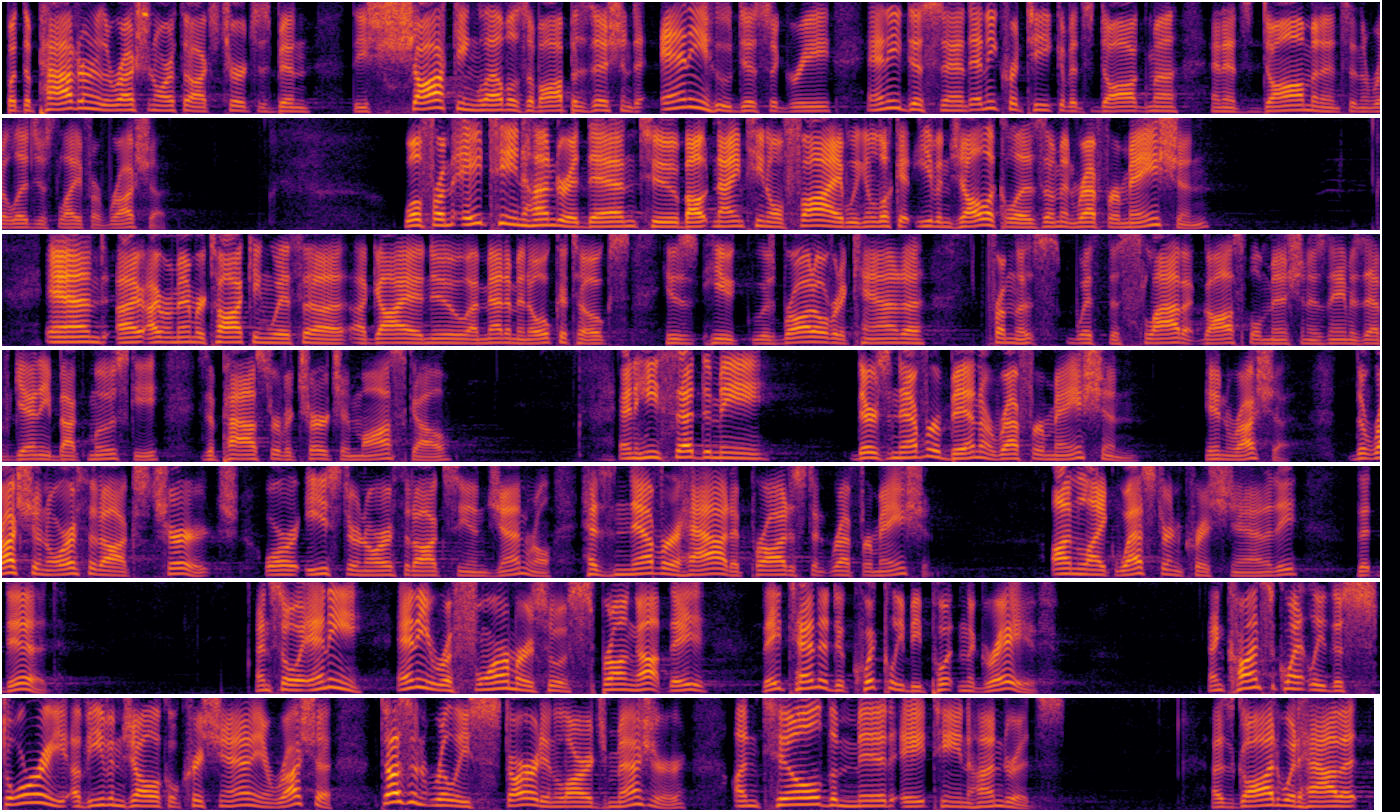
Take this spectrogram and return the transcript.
But the pattern of the Russian Orthodox Church has been these shocking levels of opposition to any who disagree, any dissent, any critique of its dogma and its dominance in the religious life of Russia. Well, from 1800 then to about 1905, we can look at evangelicalism and Reformation. And I, I remember talking with a, a, guy I knew. I met him in Okotoks. He was, he was brought over to Canada from the, with the Slavic Gospel Mission. His name is Evgeny Bakhmutsky. He's a pastor of a church in Moscow. And he said to me, There's never been a Reformation in Russia. The Russian Orthodox Church, or Eastern Orthodoxy in general, has never had a Protestant Reformation unlike Western Christianity that did. And so any, any reformers who have sprung up, they, they tended to quickly be put in the grave. And consequently, the story of evangelical Christianity in Russia doesn't really start in large measure until the mid 1800s. As God would have it,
